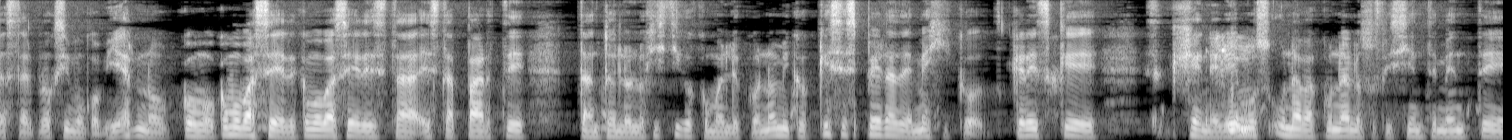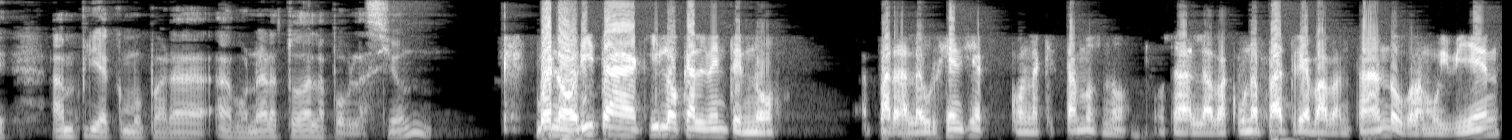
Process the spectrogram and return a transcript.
hasta el próximo gobierno? ¿Cómo, cómo va a ser? ¿Cómo va a ser esta, esta parte, tanto en lo logístico como en lo económico? ¿Qué se espera de México? ¿Crees que generemos una vacuna lo suficientemente amplia como para abonar a toda la población? Bueno, ahorita aquí localmente no. Para la urgencia con la que estamos, no. O sea, la vacuna patria va avanzando, va muy bien,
